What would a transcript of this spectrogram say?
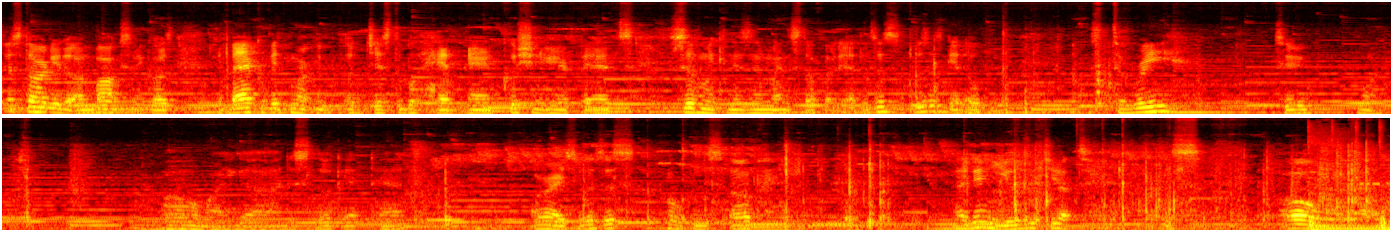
just started the unboxing because the back of it more adjustable headband cushion ear pads silver mechanism and stuff like that. Let's just let's just get open. It's three two one. Oh my god just look at that. All right so let's just open this up. I didn't use it yet. This. Oh my god.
